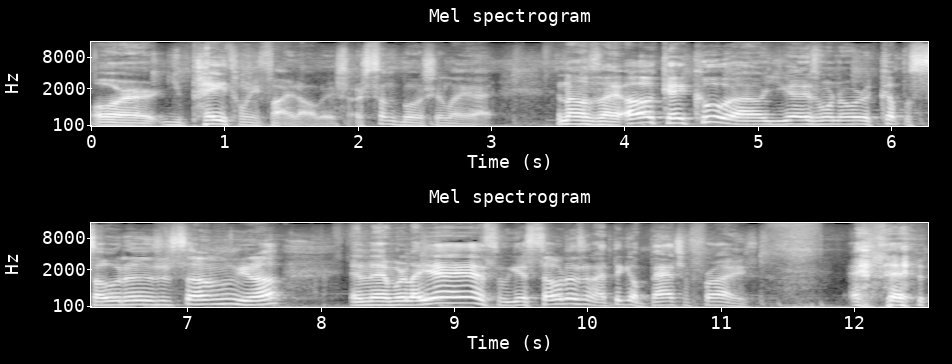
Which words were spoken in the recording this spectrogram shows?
or you pay twenty five dollars, or some bullshit like that." And I was like, oh, "Okay, cool. Uh, you guys want to order a couple sodas or something, you know?" And then we're like, yeah, yeah. So we get sodas and I think a batch of fries. And then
